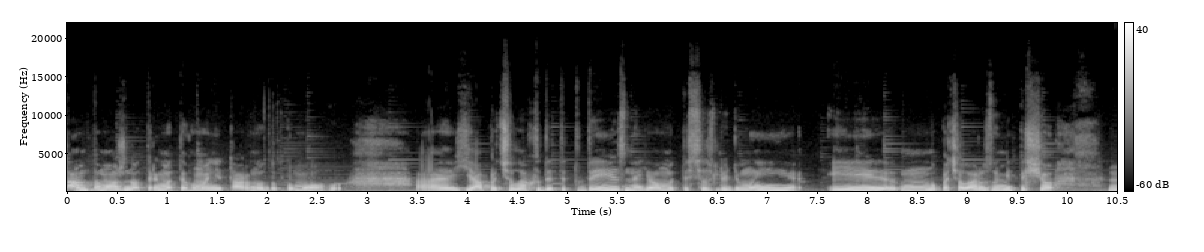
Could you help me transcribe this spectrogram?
там то можна отримати гуманітарну допомогу. Е, я почала ходити туди, знайомитися з людьми і ну, почала розуміти, що в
